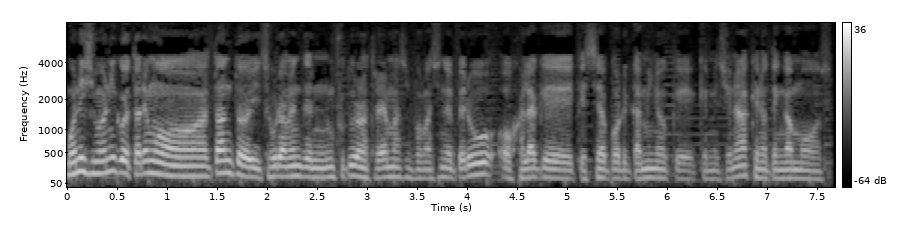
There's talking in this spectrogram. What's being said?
Buenísimo, Nico. Estaremos al tanto y seguramente en un futuro nos traerás más información de Perú. Ojalá que, sea por el camino que, que mencionabas, que no tengamos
